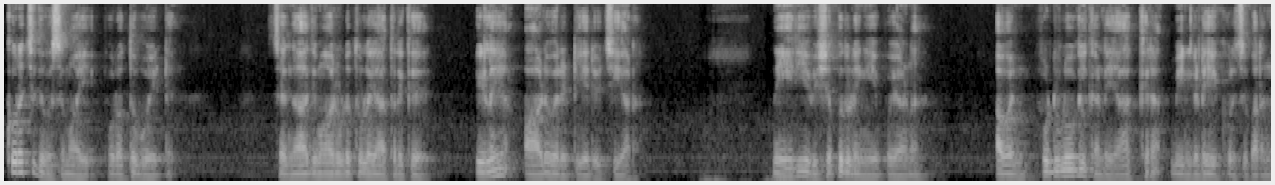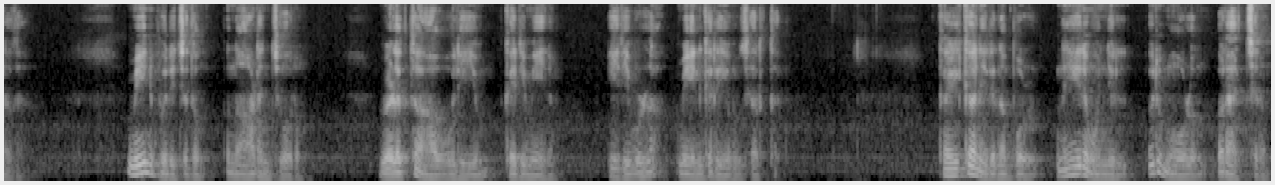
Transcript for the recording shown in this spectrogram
കുറച്ച് ദിവസമായി പുറത്തു പോയിട്ട് ചങ്ങാതിമാരോടത്തുള്ള യാത്രയ്ക്ക് ഇളയ ആട് വരട്ടിയ രുചിയാണ്. നേരിയ വിശപ്പ് തുടങ്ങിയപ്പോഴാണ് അവൻ ഫുഡ് ബ്ലോഗിൽ കണ്ട യാക്കര മീൻകടയെക്കുറിച്ച് പറഞ്ഞത്. മീൻ പൊരിച്ചതും നാടൻ ചോറും വെളുത്ത ആവൂലിയും കരിമീനും. എരിവുള്ള മീൻകറിയും ചേർത്ത്. കഴിക്കാനിരുന്നപ്പോൾ നേരെ മുന്നിൽ ഒരു മോളും ഒരച്ഛനും.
